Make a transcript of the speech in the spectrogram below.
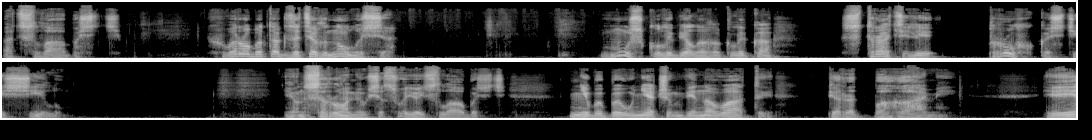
ад слабасці. Хвароба так зацягнулася. Мускулы белага клыка страцілі прухкасці сілу. Ён саромеўся сваёй слабасці, нібы быў нечым вінаваты перад багамі. І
